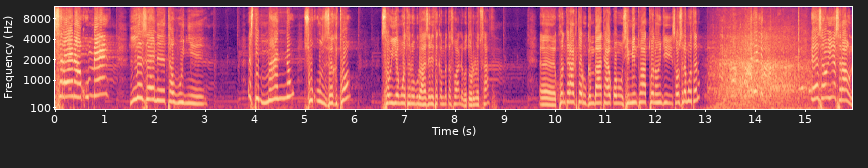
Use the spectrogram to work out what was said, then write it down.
ስራዬን አቁሜ ልዘን ተውኝ። እስቲ ማን ነው ሱቁን ዘግቶ ሰው እየሞተ ነው ብሎ ሀዘን የተቀመጠ ሰው አለ? በጦርነቱ ሰዓት ኮንትራክተሩ ግንባታ ያቆመው ሲሚንቶ አጥቶ ነው እንጂ ሰው ስለሞተ ነው አይደለም። ይህ ሰውዬ ስራውን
